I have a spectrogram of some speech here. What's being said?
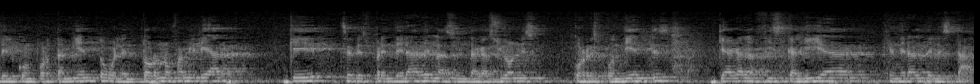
del comportamiento o el entorno familiar que se desprenderá de las indagaciones correspondientes que haga la Fiscalía General del Estado.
